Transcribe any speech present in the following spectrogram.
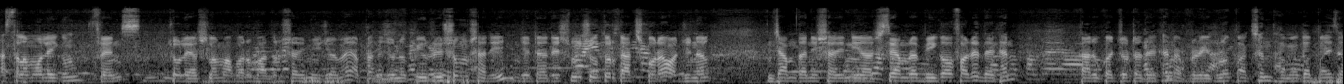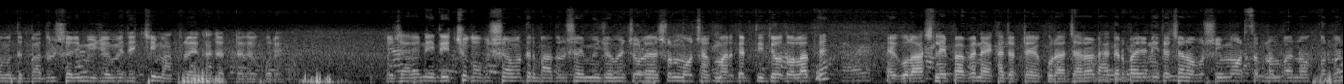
আসসালামু আলাইকুম ফ্রেন্ডস চলে আসলাম আবারও বাদর শাড়ি মিউজিয়ামে। আপনাদের জন্য পিওর রেশম শাড়ি, যেটা রেশমি সুতোর কাজ করা অরিজিনাল জামদানি শাড়ি নিয়ে আসছে। আমরা বিগ অফারে দেখেন, কারুকার্যটা দেখেন, আপনারা এগুলো পাচ্ছেন। ধামাকা প্রাইস আমাদের বাদল শাড়ি মিউজিয়ামে দিচ্ছি মাত্র এক হাজার টাকা করে। তো যারা নিতে ইচ্ছুক, অবশ্যই আমাদের বাদল শাড়ি মিউজিয়ামে চলে আসুন, মোচাক মার্কেট, তৃতীয় তলাতে। এগুলো আসলেই পাবেন এক হাজার টাকা করে। যারা ঢাকার বাইরে নিতে চান, অবশ্যই হোয়াটসঅ্যাপ নাম্বার নক করবেন।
